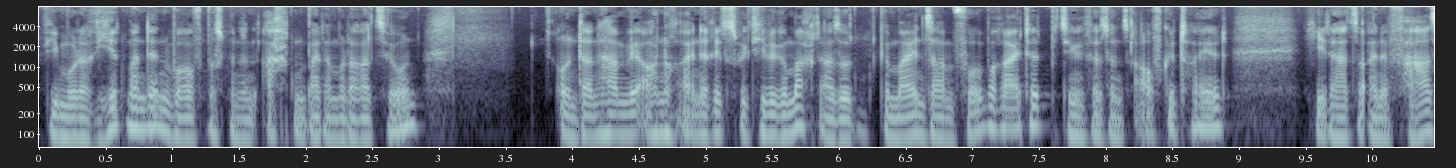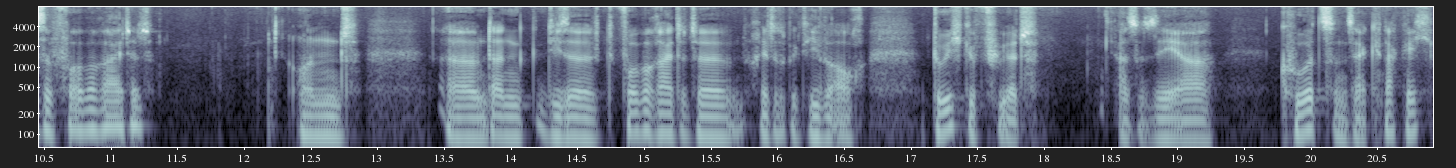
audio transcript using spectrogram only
wie moderiert man denn? Worauf muss man denn achten bei der Moderation? Und dann haben wir auch noch eine Retrospektive gemacht, also gemeinsam vorbereitet, beziehungsweise uns aufgeteilt. Jeder hat so eine Phase vorbereitet. Und äh, dann diese vorbereitete Retrospektive auch durchgeführt. Also sehr kurz und sehr knackig.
